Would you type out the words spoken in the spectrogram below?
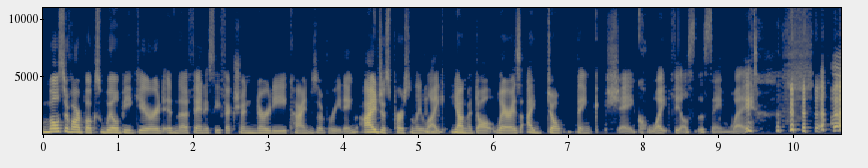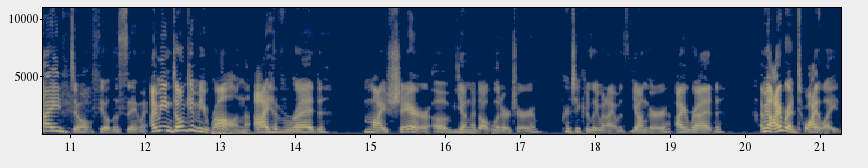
most of our books will be geared in the fantasy fiction nerdy kinds of reading. I just personally Mhm. like young adult, whereas I don't think Shay quite feels the same way. I don't feel the same way. I mean, don't get me wrong. I have read my share of young adult literature, particularly when I was younger. I read, I mean, I read Twilight.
